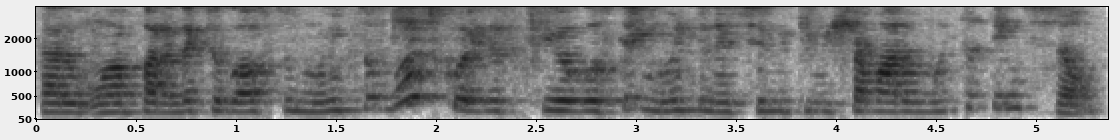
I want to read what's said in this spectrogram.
Cara, uma parada que eu gosto muito são duas coisas que eu gostei muito nesse filme que me chamaram muita atenção.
